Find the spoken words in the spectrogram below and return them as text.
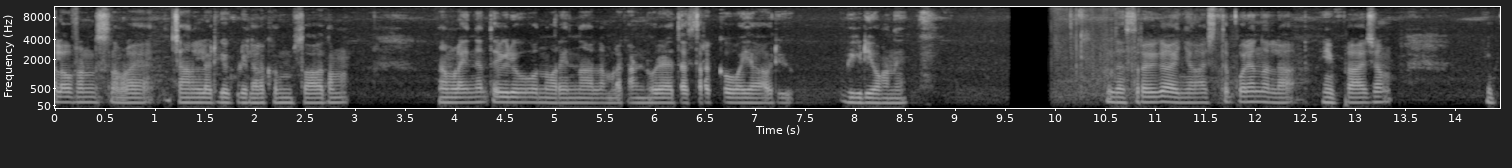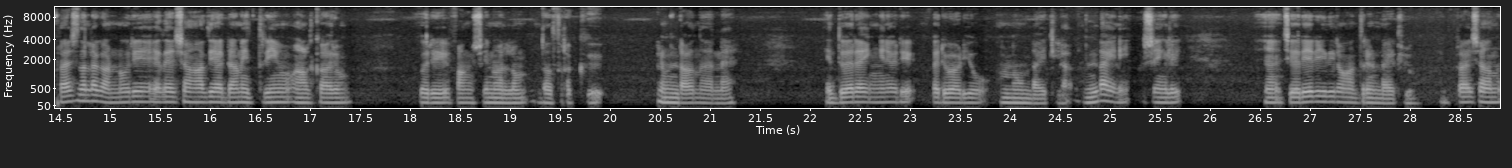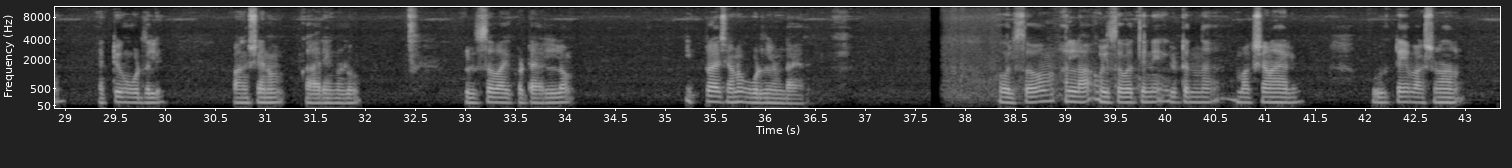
Hello friends നമ്മുടെ ചാനലിൽ ഒരിക്കൽ കൂടി എല്ലാവർക്കും സ്വാഗതം. നമ്മളെ ഇന്നത്തെ വീഡിയോ എന്ന് പറയുന്നാൽ നമ്മളെ കണ്ണൂരെ ദസറക്ക് പോയ ഒരു വീഡിയോ ആണ്. ദസറക്ക് കഴിഞ്ഞ പ്രാവശ്യത്തെ പോലെയൊന്നുമല്ല ഇപ്രാവശ്യം ഇപ്രാവശ്യം നല്ല കണ്ണൂർ ഏകദേശം ആദ്യമായിട്ടാണ് ഇത്രയും ആൾക്കാരും ഒരു ഫങ്ഷനും എല്ലാം ദസറക്ക് ഉണ്ടാകുന്നത് തന്നെ. ഇതുവരെ ഇങ്ങനെ ഒരു പരിപാടിയോ ഒന്നും ഉണ്ടായിട്ടില്ല. ഉണ്ടായിനി പക്ഷേങ്കിൽ ചെറിയ രീതിയിൽ മാത്രമേ ഉണ്ടായിട്ടുള്ളൂ. ഇപ്രാവശ്യമാണ് ഏറ്റവും കൂടുതൽ ഫങ്ഷനും കാര്യങ്ങളും ഉത്സവമായിക്കോട്ടെ എല്ലാം ഇപ്രാവശ്യമാണ് കൂടുതലുണ്ടായത്. ഉത്സവം അല്ല ഉത്സവത്തിന് കിട്ടുന്ന ഭക്ഷണമായാലും ഫുൾ ടൈം ഭക്ഷണം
